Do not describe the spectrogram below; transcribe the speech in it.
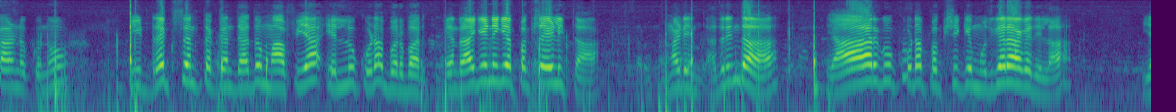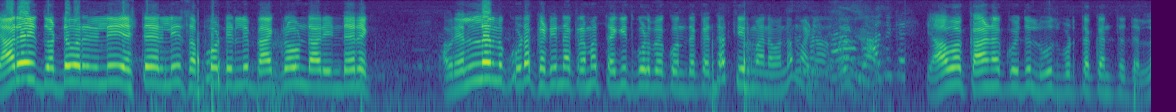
ಕಾರಣಕ್ಕೂ ಈ ಡ್ರಗ್ಸ್ ಅಂತಕ್ಕಂಥದ್ದು ಮಾಫಿಯಾ ಎಲ್ಲೂ ಕೂಡ ಬರಬಾರ್ದು. ಏನು ರಾಗಿಣಿಗೆ ಪಕ್ಷ ಹೇಳಿತ್ತಾ? ಮಾಡಿ ಅದರಿಂದ ಯಾರಿಗೂ ಕೂಡ ಪಕ್ಷಕ್ಕೆ ಮುಜುಗರ ಆಗೋದಿಲ್ಲ. ಯಾರೇ ದೊಡ್ಡವರಿರಲಿ ಎಷ್ಟೇ ಇರಲಿ ಸಪೋರ್ಟ್ ಇರಲಿ ಬ್ಯಾಕ್ಗ್ರೌಂಡ್ ಆರ್ ಇಂಡೈರೆಕ್ಟ್ ಅವರೆಲ್ಲರನ್ನು ಕೂಡ ಕಠಿಣ ಕ್ರಮ ತೆಗೆದುಕೊಳ್ಬೇಕು ಅಂತಕ್ಕಂಥ ತೀರ್ಮಾನವನ್ನು ಮಾಡಿದೆ ಯಾವ ಕಾರಣಕ್ಕೂ ಇದು ಲೂಸ್ ಬಿಡ್ತಕ್ಕಂಥದ್ದಲ್ಲ.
